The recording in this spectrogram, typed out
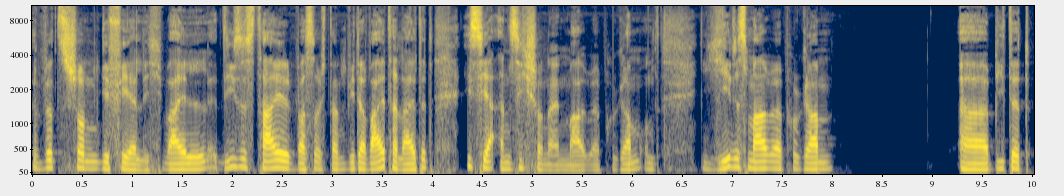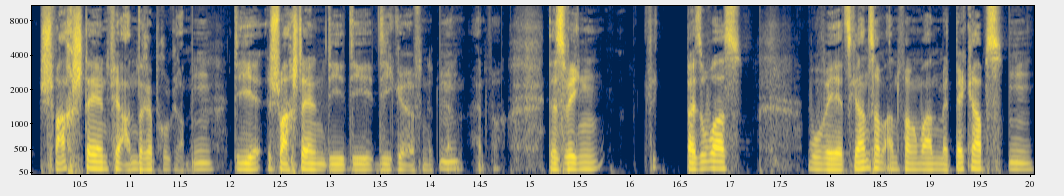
wird es schon gefährlich, weil dieses Teil, was euch dann wieder weiterleitet, ist ja an sich schon ein Malware-Programm und jedes Malware-Programm äh, bietet Schwachstellen für andere Programme. Mhm. Die Schwachstellen, die, die, die geöffnet Mhm. werden, einfach. Deswegen bei sowas, wo wir jetzt ganz am Anfang waren mit Backups, Mhm.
